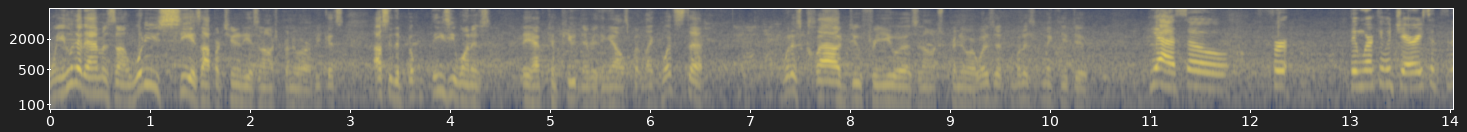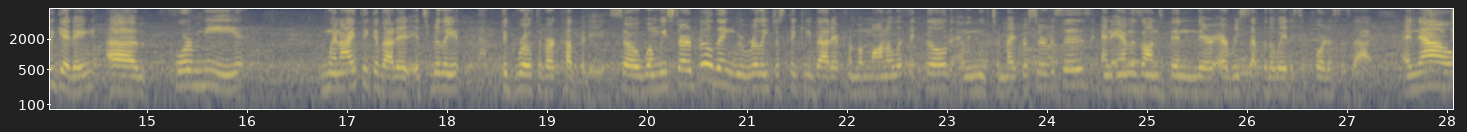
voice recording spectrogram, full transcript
When you look at Amazon, what do you see as opportunity as an entrepreneur? Because obviously the, the easy one is they have compute and everything else, but like what's the, what does cloud do for you as an entrepreneur? What does it, what does it make you do? Yeah, so for been working with Jerry since the beginning. Um, for me, when I think about it, it's really the growth of our company. So when we started building, we were really just thinking about it from a monolithic build, and we moved to microservices. And Amazon's been there every step of the way to support us as that. And now,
